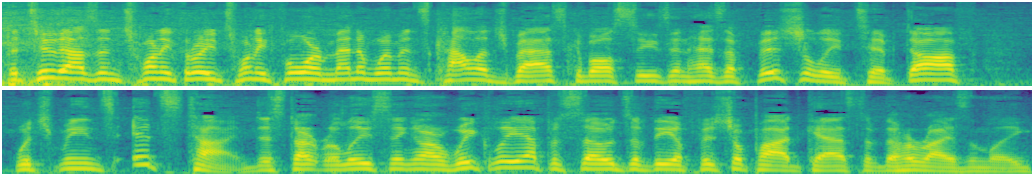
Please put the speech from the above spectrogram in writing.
The 2023-24 men and women's college basketball season has officially tipped off, which means it's time to start releasing our weekly episodes of the official podcast of the Horizon League.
